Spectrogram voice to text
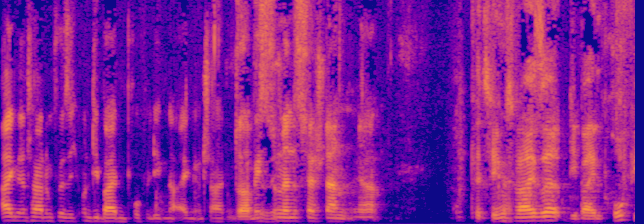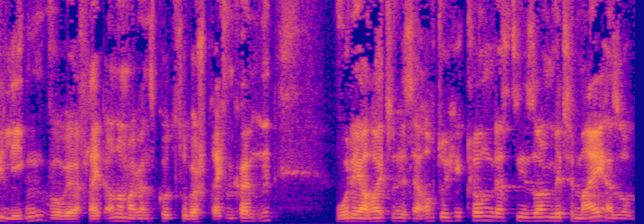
eigene Entscheidung für sich und die beiden Profiligen eine eigene Entscheidung. So habe ich es zumindest verstanden, ja. beziehungsweise die beiden Profiligen, wo wir vielleicht auch noch mal ganz kurz drüber sprechen könnten, wurde ja heute, ist ja auch durchgeklungen, dass die Saison Mitte Mai, also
